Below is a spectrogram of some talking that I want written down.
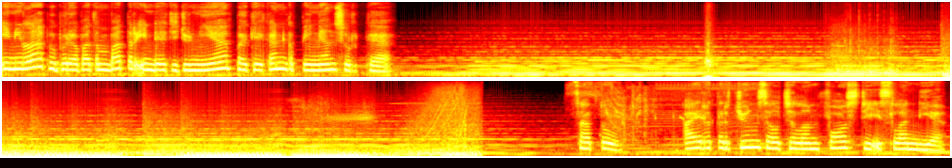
Inilah beberapa tempat terindah di dunia bagaikan kepingan surga. Satu, Air terjun Seljalanfoss di Islandia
